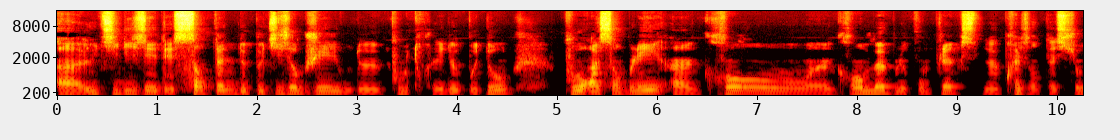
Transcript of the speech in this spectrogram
à utiliser des centaines de petits objets ou de poutres et de poteaux pour assembler un grand, un grand meuble complexe de présentation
